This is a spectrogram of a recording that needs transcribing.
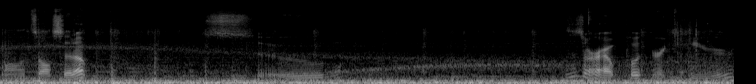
well, it's all set up. So, this is our output right here.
